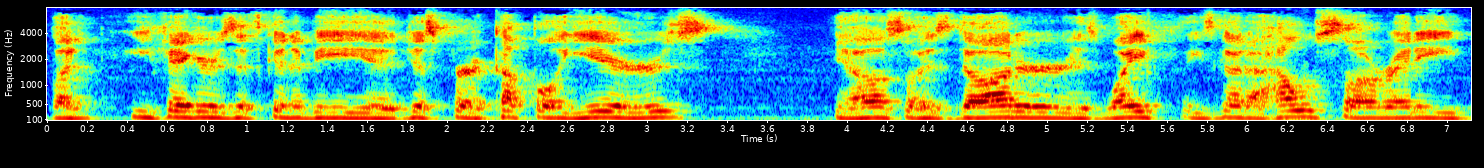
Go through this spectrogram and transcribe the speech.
But he figures it's going to be uh, just for a couple of years. You know, so his daughter, his wife, he's got a house already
